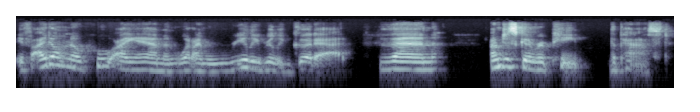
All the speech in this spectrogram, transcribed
if I don't know who I am and what I'm really, really good at, then I'm just going to repeat the past,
